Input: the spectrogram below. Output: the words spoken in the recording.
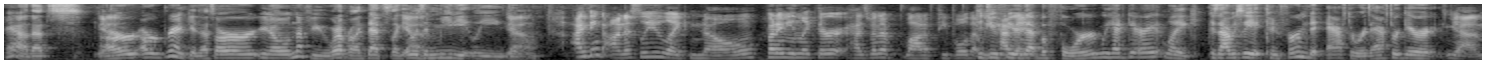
yeah, that's Yeah. our our grandkid, that's our you know nephew, whatever. Like that's like it was immediately, Yeah. know. I think honestly, like no, but I mean, like there has been a lot of people that Did you fear that before we had Garrett? Like, because obviously it confirmed it afterwards. After Garrett Yeah,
